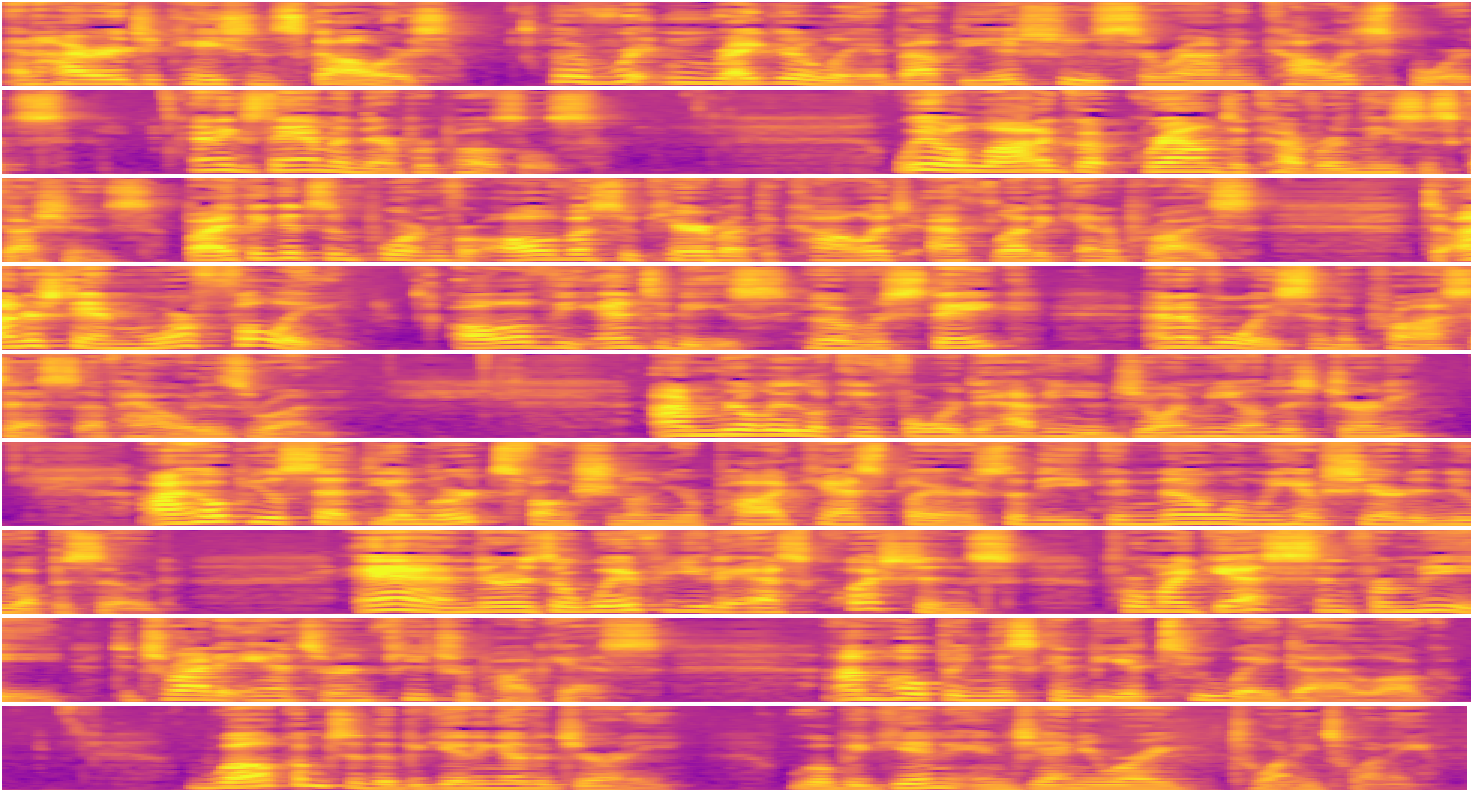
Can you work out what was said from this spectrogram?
and higher education scholars who have written regularly about the issues surrounding college sports and examine their proposals. We have a lot of ground to cover in these discussions, but I think it's important for all of us who care about the college athletic enterprise to understand more fully all of the entities who have a stake and a voice in the process of how it is run. I'm really looking forward to having you join me on this journey. I hope you'll set the alerts function on your podcast player so that you can know when we have shared a new episode. And there is a way for you to ask questions for my guests and for me to try to answer in future podcasts. I'm hoping this can be a two way dialogue. Welcome to the beginning of the journey. We'll begin in January 2020.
